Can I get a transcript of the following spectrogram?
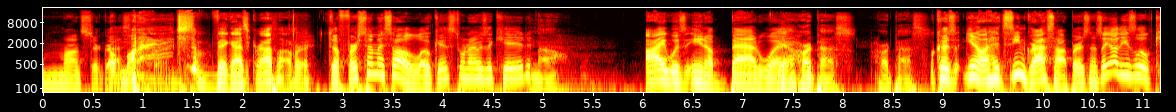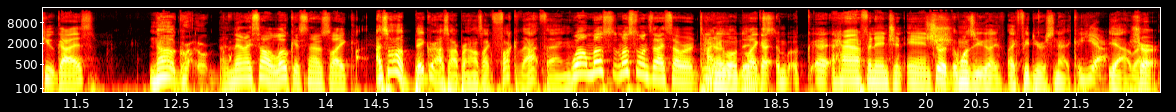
monster oh, grasshopper. mo- just a big ass grasshopper. the first time I saw a locust when I was a kid, No. I was in a bad way. Yeah, hard pass. Hard pass. because you know I had seen grasshoppers and I was like, oh, these little cute guys. No, gr- And then I saw a locust and I was like, I saw a big grasshopper and I was like, fuck that thing. well, most most of the ones that I saw were you Tiny know, little like a, a half an inch, an inch. sure, the ones that you like, like feed to your snake. yeah, Yeah, right. sure.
